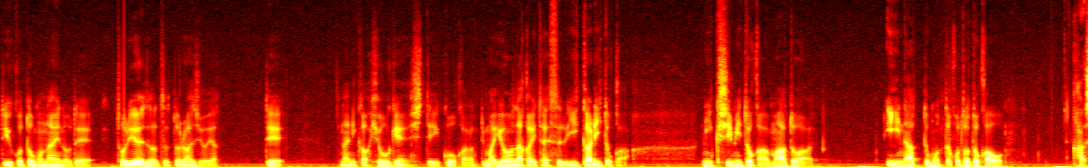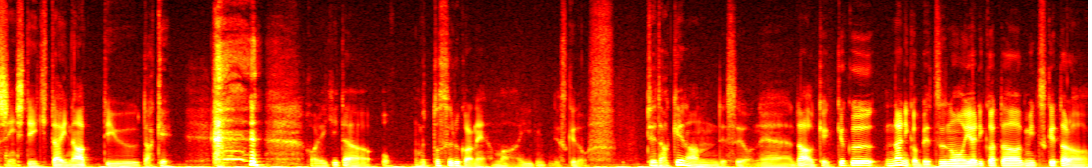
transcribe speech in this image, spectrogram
ていうこともないのでとりあえずはずっとラジオやって何か表現していこうかなって、まあ、世の中に対する怒りとか憎しみとか、まあ、あとはいいなって思ったこととかを発信していきたいなっていうだけ。これ聞いたらおムッとするかね。まあいいんですけど。ってだけなんですよね。だから結局何か別のやり方見つけたら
